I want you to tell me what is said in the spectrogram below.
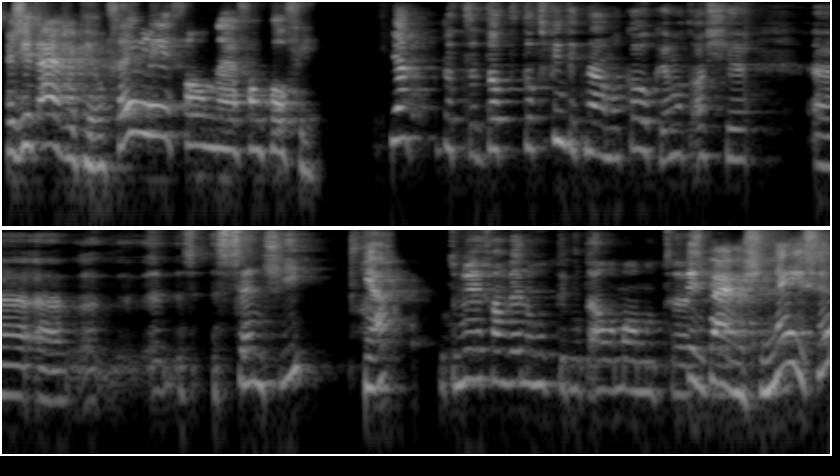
Er zit eigenlijk heel veel in van, eh, van koffie. Ja, dat, dat, dat vind ik namelijk ook. Hè? Want als je eh, Zenji, Ja, ik moet er nu even aan wennen hoe ik dit moet allemaal moet... het is bijna Chinees, hè?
